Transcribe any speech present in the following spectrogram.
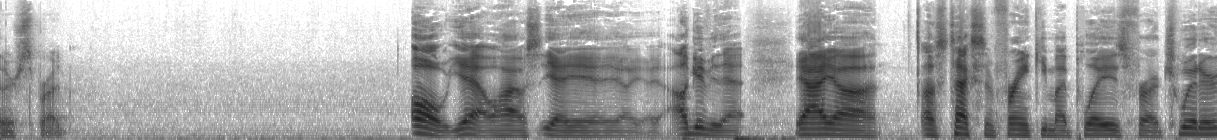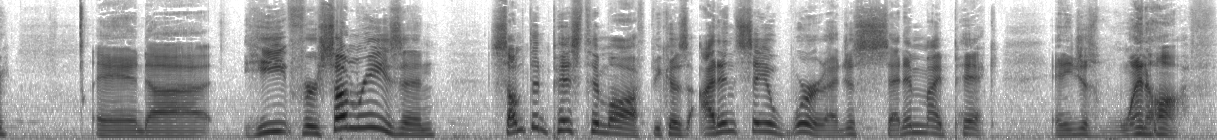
Their spread. Oh yeah, Ohio. Yeah, yeah, yeah, yeah, yeah. I'll give you that. Yeah, I uh, I was texting Frankie my plays for our Twitter, and uh, he for some reason something pissed him off because I didn't say a word. I just said him my pick, and he just went off,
